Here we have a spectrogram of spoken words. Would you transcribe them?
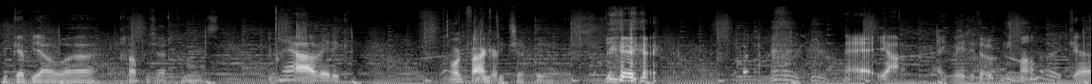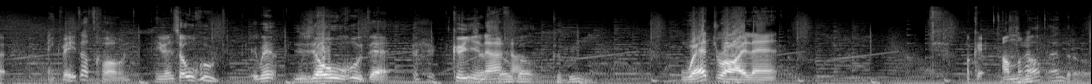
Ik heb jouw eh, grapjes echt gemist. Ja, weet ik. Hoor ik vaker. Ik zeg nee, ja. Ik weet het ook niet, man. Ik, eh, ik weet dat gewoon. Je bent zo goed. Ik ben zo goed, hè. Kun je nagaan. kaboom. Wet Dry Land. Oké, andere. Nat en droog.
